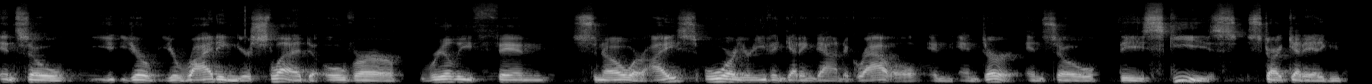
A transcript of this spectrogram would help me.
and so you're you're riding your sled over really thin snow or ice, or you're even getting down to gravel and, and dirt. And so the skis start getting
